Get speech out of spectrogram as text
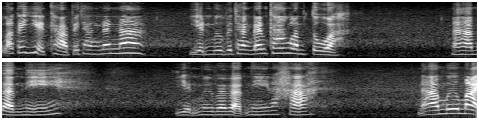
แล้วก็เหยียดขาไปทางด้านหน้า เหยียดมือไปทางด้านข้างลำตัวนะคะแบบนี้ เหยียดมือไปแบบนี้นะคะนะมือใหม่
